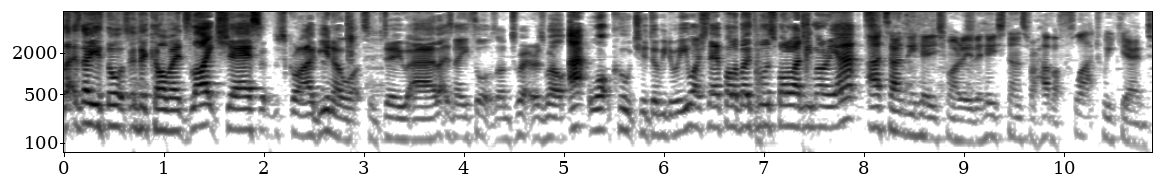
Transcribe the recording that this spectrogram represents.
Let us know your thoughts in the comments. Like, share, subscribe. You know what to do. Uh, let us know your thoughts on Twitter as well. At What Culture WWE. You watch there. Follow both of us. Follow Andy Murray at. At Andy H. Murray, the H stands for have a flat weekend.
